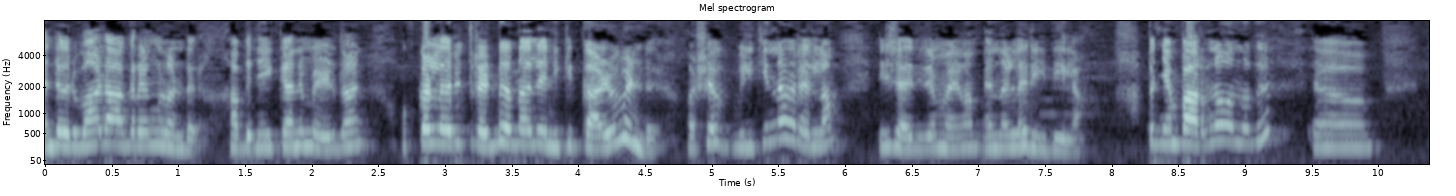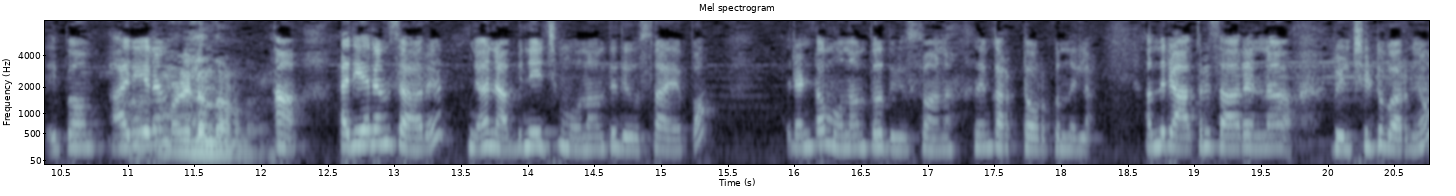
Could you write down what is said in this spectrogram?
എന്റെ ഒരുപാട് ആഗ്രഹങ്ങളുണ്ട്. അഭിനയിക്കാനും എഴുതാൻ ഒക്കെ ഉള്ള ഒരു ത്രെഡ് എന്നാലും എനിക്ക് കഴിവുണ്ട്. പക്ഷെ വിളിക്കുന്നവരെല്ലാം ഈ ശരീരം വേണം എന്നുള്ള രീതിയിലാണ് അപ്പൊ ഞാൻ പറഞ്ഞു വന്നത് ഇപ്പം മഴയിൽ ആ ഹരിഹരൻ സാറ് ഞാൻ അഭിനയിച്ച് മൂന്നാമത്തെ ദിവസമായപ്പോൾ രണ്ടോ മൂന്നാമത്തോ ദിവസമാണ്. അത് ഞാൻ കറക്റ്റ് ഓർക്കുന്നില്ല. അന്ന് രാത്രി സാർ എന്നെ വിളിച്ചിട്ട് പറഞ്ഞു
